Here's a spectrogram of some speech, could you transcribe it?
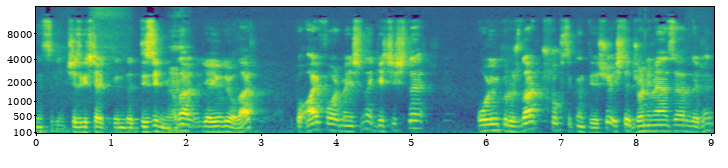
nasıl diyeyim çizgi şeklinde dizilmiyorlar, yayılıyorlar. Bu I formation'a geçişte oyun kurucular çok sıkıntı yaşıyor. İşte Johnny Manziel'lerin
